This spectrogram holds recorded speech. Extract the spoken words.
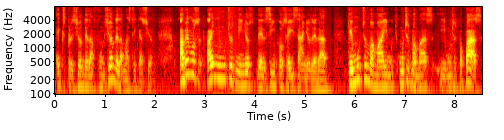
expresión de la función de la masticación. Habemos, hay muchos niños de 5 o 6 años de edad que muchos mamá y much- muchos mamás y muchos papás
